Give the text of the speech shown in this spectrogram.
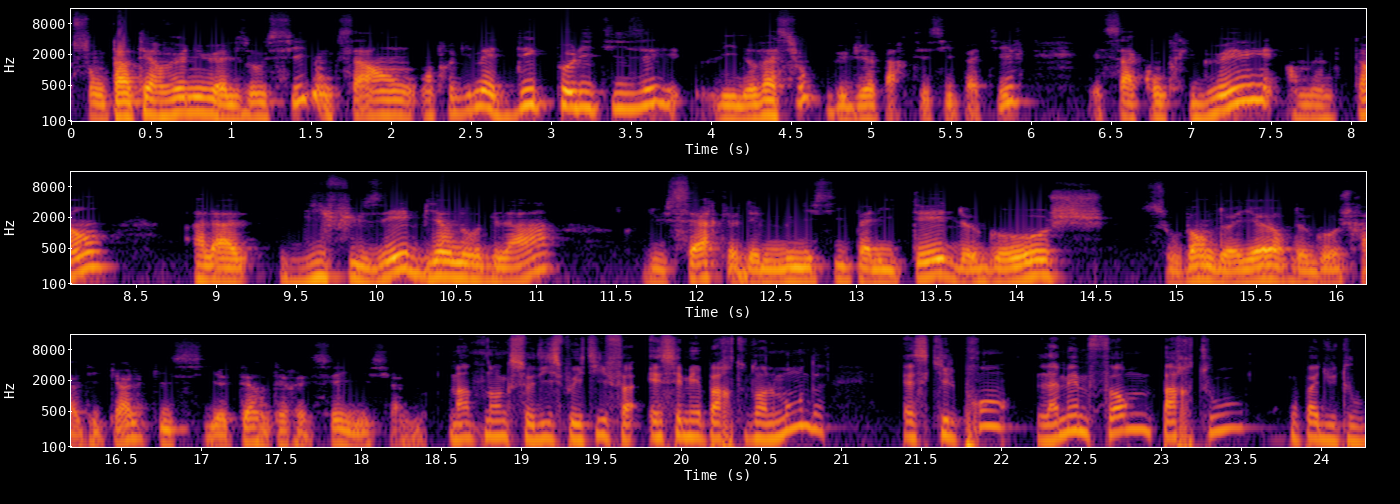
sont intervenues elles aussi. Donc ça a, entre guillemets, dépolitisé l'innovation, budget participatif, et ça a contribué en même temps à la diffuser bien au-delà du cercle des municipalités de gauche, souvent d'ailleurs de gauche radicale, qui s'y étaient intéressées initialement. Maintenant que ce dispositif a essaimé partout dans le monde, est-ce qu'il prend la même forme partout ou pas du tout?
